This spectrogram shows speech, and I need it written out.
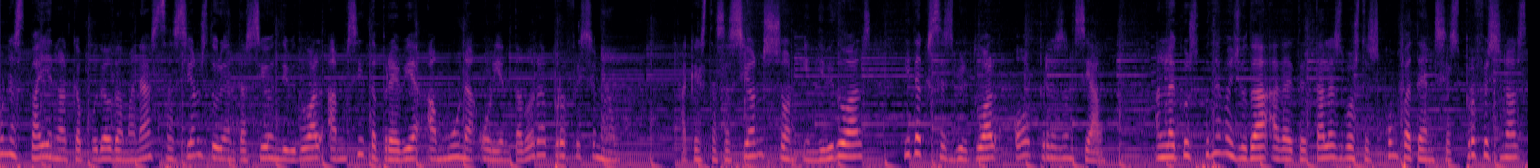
un espai en el que podeu demanar sessions d'orientació individual amb cita prèvia amb una orientadora professional. Aquestes sessions són individuals i d'accés virtual o presencial, en la que us podem ajudar a detectar les vostres competències professionals,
